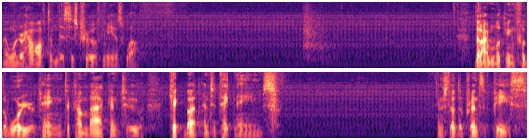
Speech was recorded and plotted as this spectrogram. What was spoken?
I wonder how often this is true of me as well. That I'm looking for the warrior king to come back and to kick butt and to take names. Instead, of the Prince of Peace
